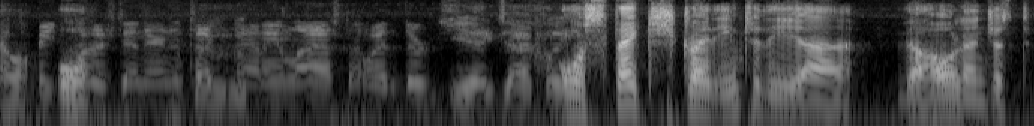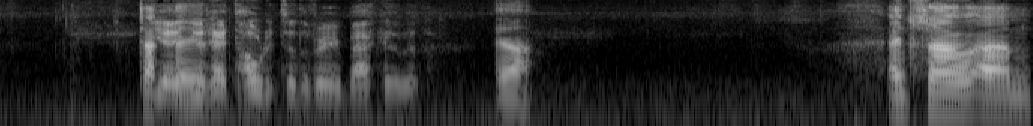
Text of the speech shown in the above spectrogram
Or, beat the or, others down there and then tuck Mhm. it down in last. That way the dirt's Yeah, exactly. or stake straight into the uh, the hole and just tuck yeah, the you'd have to hold it to the very back of it. Yeah. And so, um,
